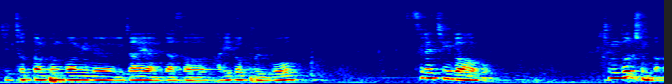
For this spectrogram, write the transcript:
지쳤던 평범이는 의자에 앉아서 다리도 풀고 스트레칭도 하고 춤도 춘다.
